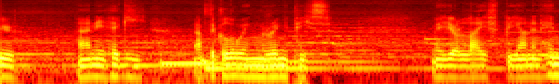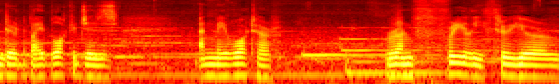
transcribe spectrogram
you, Annie Higgy, of the glowing ring piece. May your life be unhindered by blockages, and may water run freely through your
